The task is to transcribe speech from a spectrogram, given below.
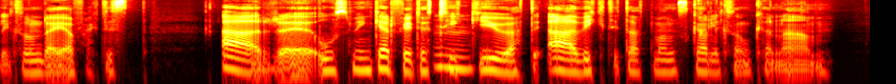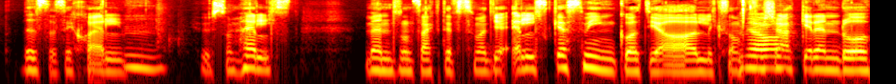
liksom där jag faktiskt är eh, osminkad för att jag Mm. tycker ju att det är viktigt att man ska liksom kunna visa sig själv Mm. Hur som helst. Men som sagt eftersom att jag älskar smink och att jag liksom Ja. försöker ändå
